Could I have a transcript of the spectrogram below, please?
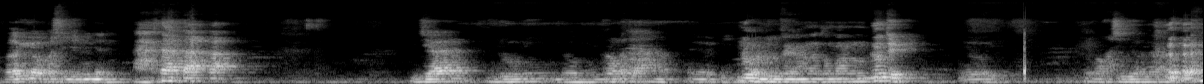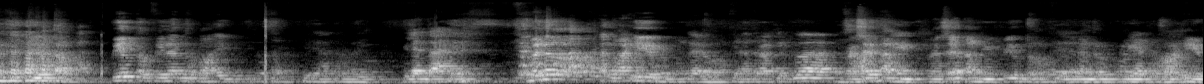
Apalagi kalau masih jenuh hujan indomie Indomie. kalau nggak teh hangat lu aduh saya anak teman lu deh Iya. terima kasih bilang filter filter pilihan terbaik. Pilihan terbaik. Pilihan terakhir. bener yang terakhir. Enggak dong pilihan terakhir gua resetan resetan nih filter pilihan ter- pilihan terakhir.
